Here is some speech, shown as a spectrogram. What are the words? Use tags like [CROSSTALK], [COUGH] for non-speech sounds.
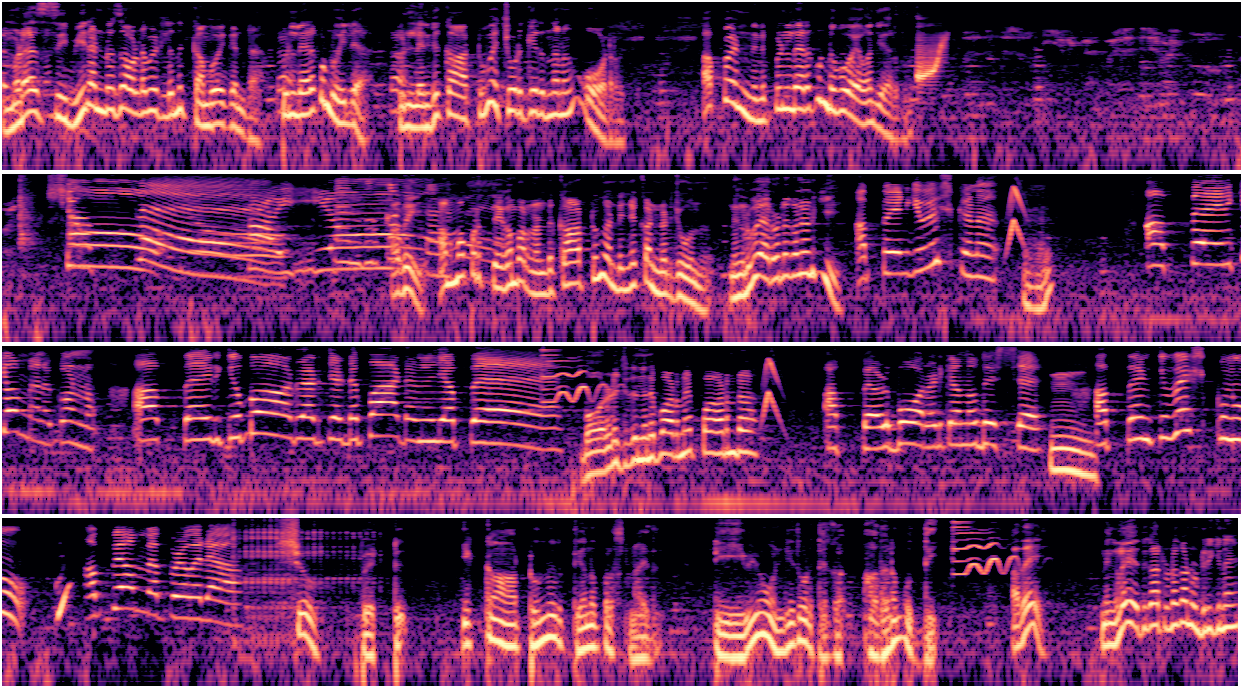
നമ്മുടെ സിബി രണ്ടു ദിവസം അവളുടെ വീട്ടിൽ നിൽക്കാൻ പോയിക്കണ്ട. പിള്ളേരെ കൊണ്ടുപോയില്ല. പിള്ളേർക്ക് കാട്ടും വെച്ചു കൊടുക്കരുന്നാണ് ഓർഡർ ആ പെണ്ണിന് പിള്ളേരെ കൊണ്ടുപോയവൻ മതിയായിരുന്നു അയ്യോ അതെ അമ്മ പ്രത്യേകം പറഞ്ഞിട്ടുണ്ട് കാട്ടും കണ്ടിഞ്ഞ കണ്ണടിച്ചു പോകുന്നു. നിങ്ങൾ വേറെ വല്ല കളി കളിക്കി? അപ്പ എനിക്ക് വിശക്കണ്. കൊണ്ണം അപ്പ എനിക്ക് ബോറടിച്ചിട്ട് പാടണില്ല അപ്പേ? ബോറടിച്ചിട്ട് നിന്നെ പാടണേ? പാടണ്ട. അപ്പ അവൾ ബോറടിക്കണം ഉദ്ദേശിച്ചേ. അപ്പ എനിക്ക് വിശക്കണു അപ്പ അമ്മ എപ്പോഴാ വരാ? ശോ പെട്ട്. ഈ കാർട്ടൂൺ നിർത്തിയാണ് പ്രശ്നമായത് ടി വി ഓൺ ചെയ്ത് കൊടുത്തേക്ക. അതാണ് ബുദ്ധി. അതെ നിങ്ങൾ ഏത് കാർട്ടൂണാണ് കണ്ടോണ്ടിരിക്കണേ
